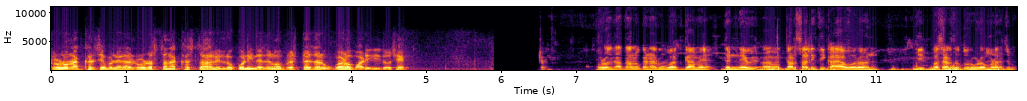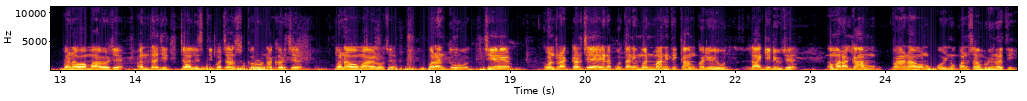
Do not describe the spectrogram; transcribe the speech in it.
કરોડોના ખર્ચે બનેલા રોડ રસ્તાના ખસ્તા હાલે લોકોની નજરમાં ભ્રષ્ટાચાર ઉઘાડો પાડી દીધો છે. વડોદરા તાલુકાના રૂવાત ગામે ધન્ય તરસાલીથી કાયાવરણથી પસાર થતો રોડ હમણાં જ બનાવવામાં આવ્યો છે. અંદાજિત ચાલીસથી પચાસ કરોડના ખર્ચે બનાવવામાં આવેલો છે. પરંતુ જે કોન્ટ્રાક્ટર છે, એને પોતાની મનમાનીથી કામ કર્યું એવું લાગી રહ્યું છે. અમારા ગામવાળાઓનું કોઈનું પણ સાંભળ્યું નથી.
